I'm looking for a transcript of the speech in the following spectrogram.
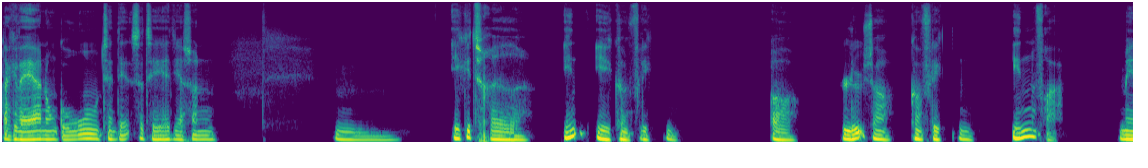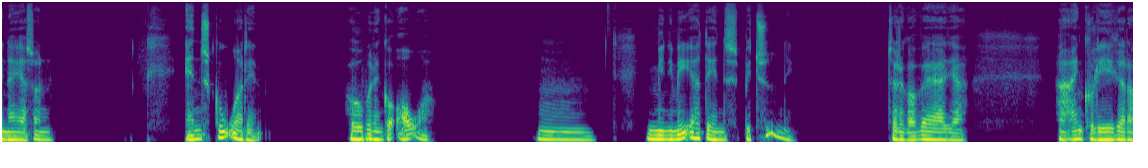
der kan være nogle gode tendenser til, at jeg sådan mm, ikke træder ind i konflikten og løser konflikten indenfra, men at jeg sådan anskuer den, håber den går over, mm, minimerer dens betydning. Så det kan godt være, at jeg har en kollega, der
